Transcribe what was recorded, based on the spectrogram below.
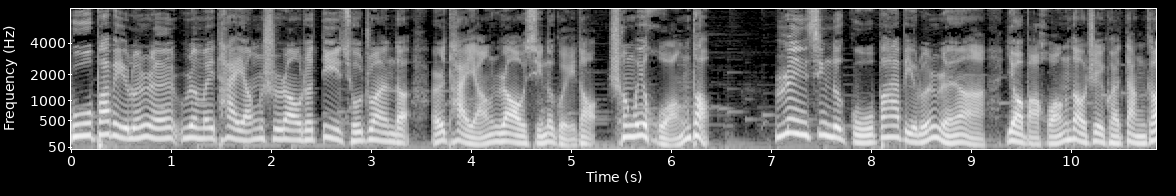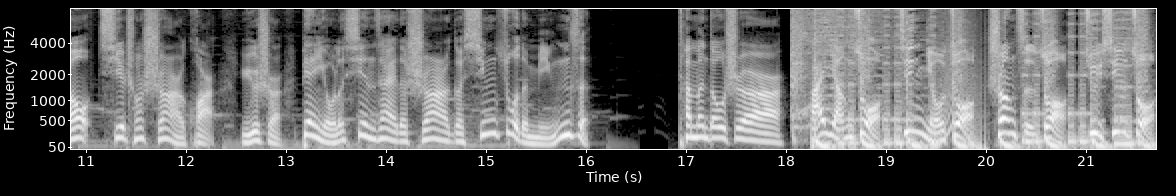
古巴比伦人认为太阳是绕着地球转的，而太阳绕行的轨道称为黄道。任性的古巴比伦人啊，要把黄道这块蛋糕切成十二块，于是便有了现在的十二个星座的名字。他们都是白羊座、金牛座、双子座、巨蟹座、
